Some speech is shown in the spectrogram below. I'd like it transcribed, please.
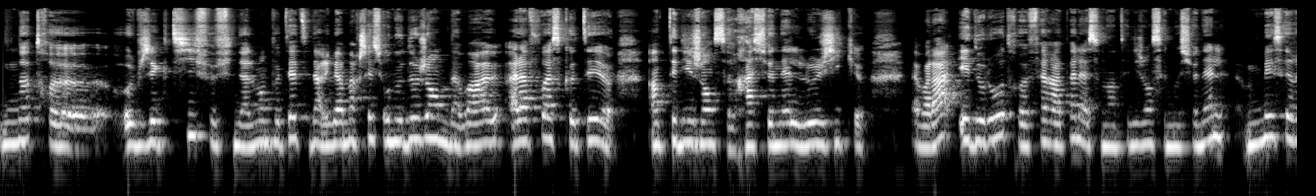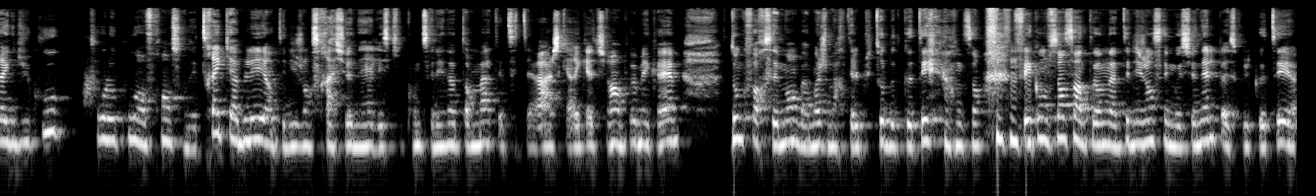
notre, euh, objectif finalement peut-être, c'est d'arriver à marcher sur nos deux jambes, d'avoir à la fois ce côté euh, intelligence rationnelle, logique, euh, voilà, et de l'autre faire appel à son intelligence émotionnelle. Mais c'est vrai que du coup, pour le coup, en France, on est très câblé, intelligence rationnelle, et ce qui compte, c'est les notes en maths, etc. Je caricature un peu, mais quand même. Donc forcément, bah, moi, je martèle plutôt de l'autre côté en disant, fais confiance en ton intelligence émotionnelle, parce que le côté euh,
